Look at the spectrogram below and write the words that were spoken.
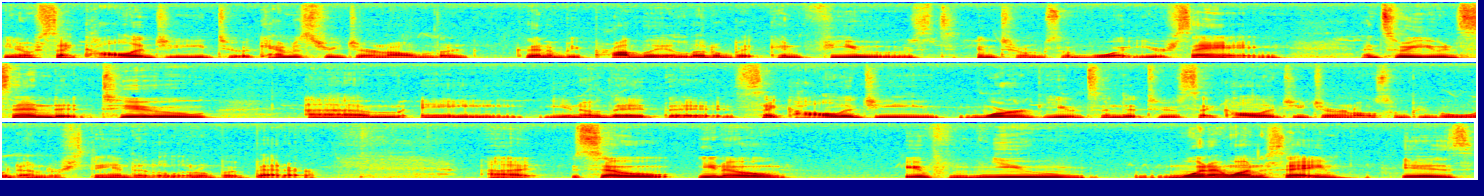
you know, psychology to a chemistry journal, they're going to be probably a little bit confused in terms of what you're saying. And so you would send it to um, a, you know, the, the psychology work, you would send it to a psychology journal so people would understand it a little bit better. Uh, so, you know, if you, what I want to say is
